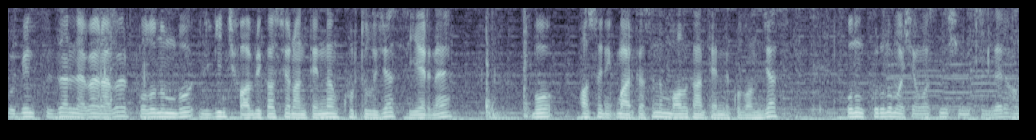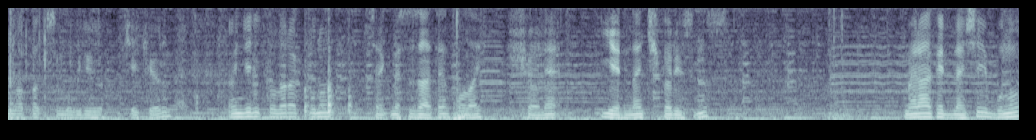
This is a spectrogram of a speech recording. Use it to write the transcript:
Bugün sizlerle beraber Polo'nun bu ilginç fabrikasyon anteninden kurtulacağız. Yerine bu Asonic markasının balık antenini kullanacağız. Bunun kurulum aşamasını şimdi sizlere anlatmak için bu videoyu çekiyorum. Öncelikli olarak bunun sökmesi zaten kolay. Şöyle yerinden çıkarıyorsunuz. Merak edilen şey bunu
